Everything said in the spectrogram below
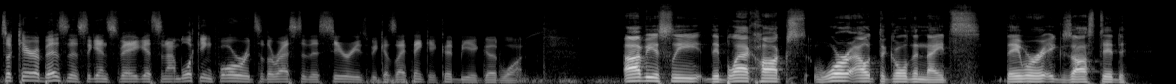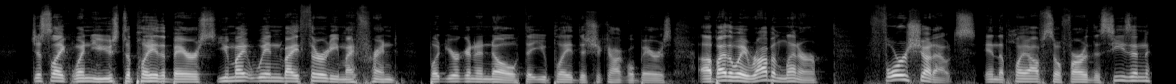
took care of business against Vegas and I'm looking forward to the rest of this series because I think it could be a good one obviously the Blackhawks wore out the Golden Knights. They were exhausted. Just like when you used to play the Bears, you might win by 30, my friend, but you're going to know that you played the Chicago Bears. Uh, by the way, Robin Lehner, four shutouts in the playoffs so far this season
